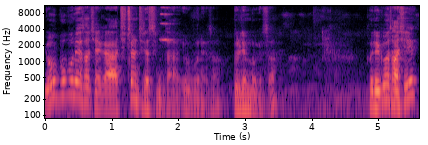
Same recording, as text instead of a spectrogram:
요 부분에서 제가 추천을 드렸습니다. 요 부분에서. 눌림목에서. 그리고 다시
